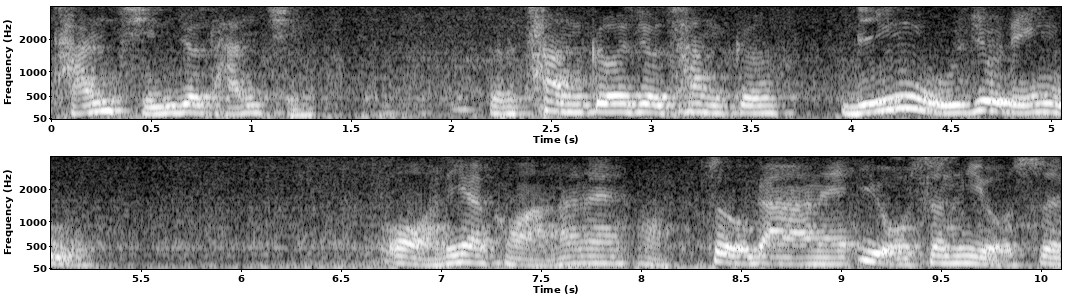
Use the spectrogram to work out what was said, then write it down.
弹琴就弹琴，这个唱歌就唱歌，领舞就领舞。哇，你要看安尼哦，做甲安尼有声有色。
